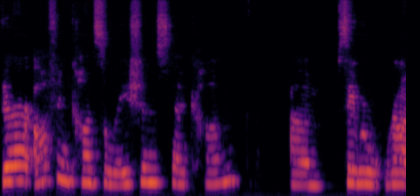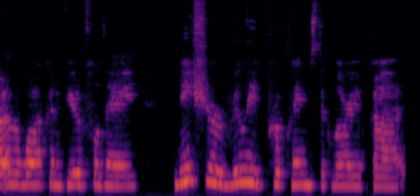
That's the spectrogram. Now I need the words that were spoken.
there are often consolations that come. Um, say we're, we're out on a walk on a beautiful day, nature really proclaims the glory of God.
